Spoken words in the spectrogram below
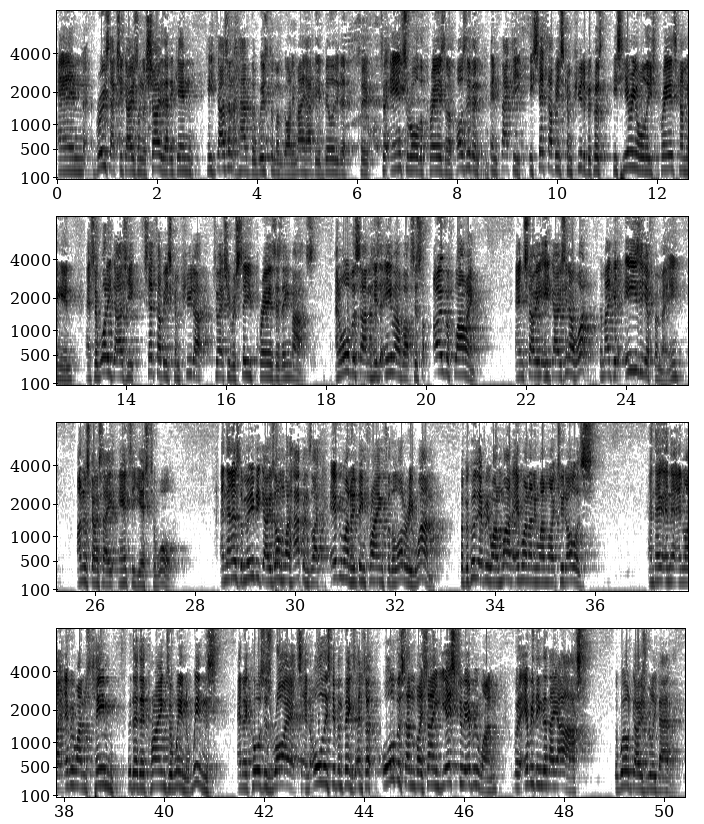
And Bruce actually goes on to show that again, he doesn't have the wisdom of God. He may have the ability to, to, to answer all the prayers in a positive. And in fact, he, he sets up his computer because he's hearing all these prayers coming in. And so what he does, he sets up his computer to actually receive prayers as emails. And all of a sudden his email box is overflowing. And so he, he goes, you know what? To make it easier for me, I'm just going to say answer yes to all. And then as the movie goes on, what happens? Like everyone who's been praying for the lottery won. But because everyone won, everyone only won like two dollars. And they, and, they, and like everyone's team that they're praying to win wins. And it causes riots and all these different things. And so all of a sudden by saying yes to everyone, for everything that they asked, the world goes really badly.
